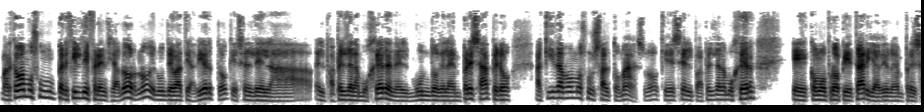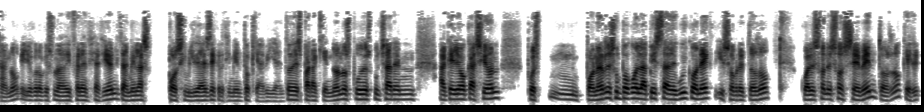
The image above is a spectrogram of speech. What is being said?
marcábamos un perfil diferenciador, ¿no? En un debate abierto, que es el de la, el papel de la mujer en el mundo de la empresa, pero aquí dábamos un salto más, ¿no? Que es el papel de la mujer eh, como propietaria de una empresa, ¿no? Que yo creo que es una diferenciación y también las posibilidades de crecimiento que había. Entonces, para quien no nos pudo escuchar en aquella ocasión, pues mm, ponerles un poco en la pista de WeConnect y sobre todo cuáles son esos eventos, ¿no? Que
